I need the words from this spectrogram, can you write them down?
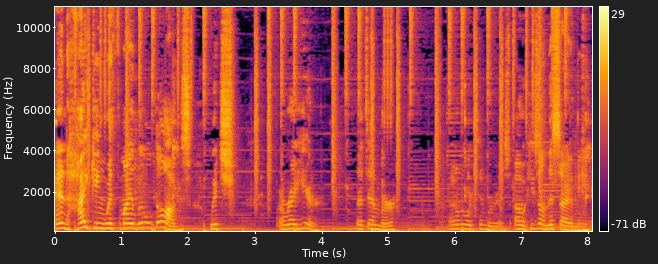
and hiking with my little dogs, which are right here. That's Ember. I don't know where Timber is. Oh, he's on this side of me.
